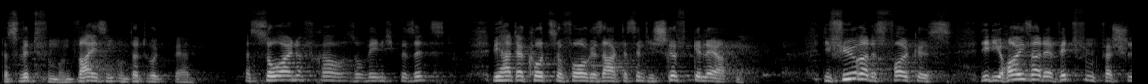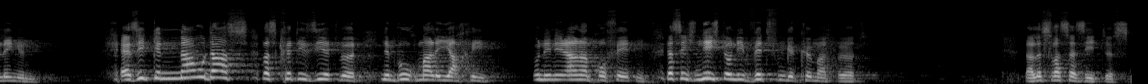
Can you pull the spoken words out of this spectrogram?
Dass Witwen und Waisen unterdrückt werden, dass so eine Frau so wenig besitzt wie hat er kurz zuvor gesagt, es sind die Schriftgelehrten, die Führer des Volkes, die die Häuser der Witwen verschlingen. Er sieht genau das, was kritisiert wird im Buch Malachi und in den anderen Propheten, dass sich nicht um die Witwen gekümmert wird. Alles, was er sieht, ist,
